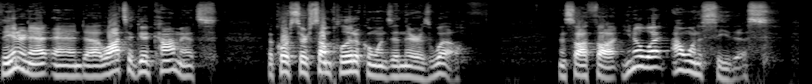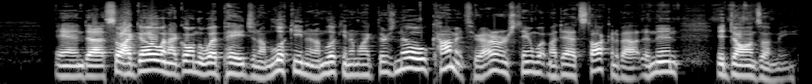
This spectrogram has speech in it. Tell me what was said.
the internet and uh, lots of good comments. Of course, there's some political ones in there as well. And so I thought, you know what? I want to see this. And uh, so I go and I go on the web page and I'm looking and I'm looking. I'm like, there's no comments here. I don't understand what my dad's talking about. And then it dawns on me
